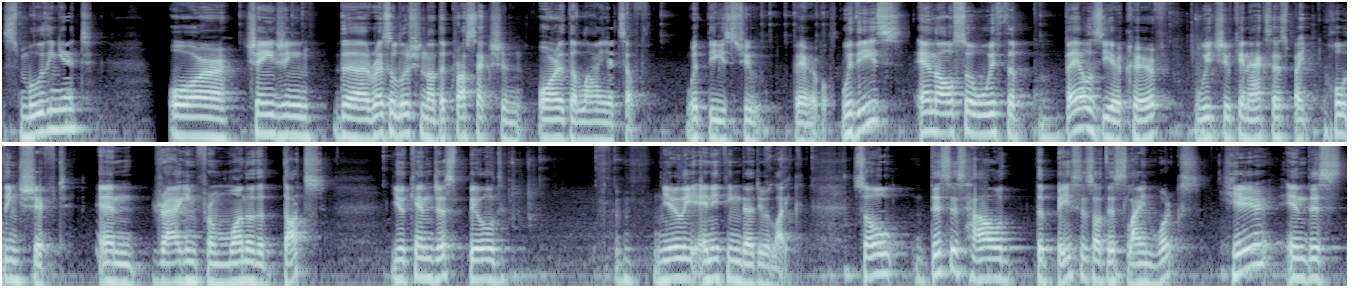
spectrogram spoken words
smoothing it or changing the resolution of the cross section or the line itself with these two variables. With these and also with the Bezier curve, which you can access by holding shift and dragging from one of the dots, you can just build nearly anything that you like. So this is how the basis of this line works. Here in this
